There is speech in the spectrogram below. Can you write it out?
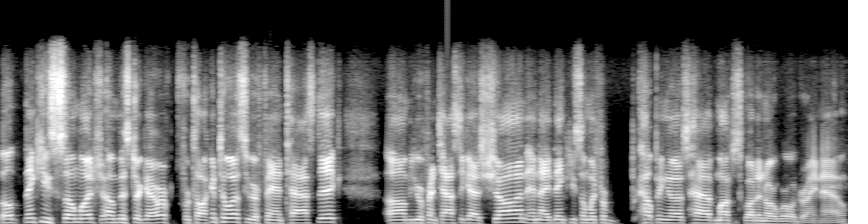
Well, thank you so much, uh, Mr. Gower, for talking to us. You were fantastic. Um, you were fantastic as Sean, and I thank you so much for helping us have Monster Squad in our world right now.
